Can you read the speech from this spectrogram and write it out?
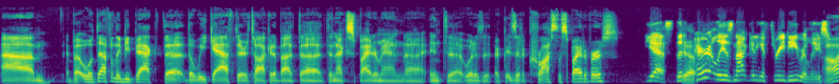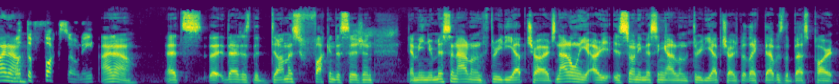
um, but we'll definitely be back the the week after talking about the the next Spider-Man uh, into what is it? Is it across the Spider Verse? Yes, that Yep. apparently is not getting a 3D release. Oh, I know. What the fuck, Sony? I know. That's that that is the dumbest fucking decision. I mean, you're missing out on the 3D upcharge. Not only are, is Sony missing out on the 3D upcharge, but like that was the best part.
